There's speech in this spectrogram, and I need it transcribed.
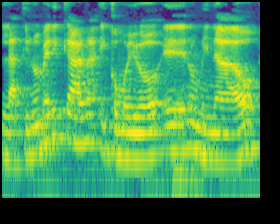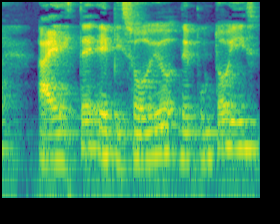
latinoamericana y como yo he denominado a este episodio de Punto Is,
